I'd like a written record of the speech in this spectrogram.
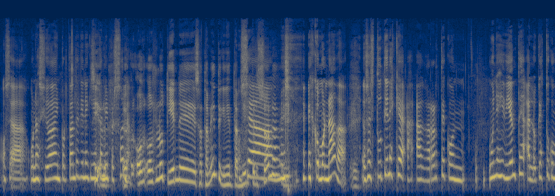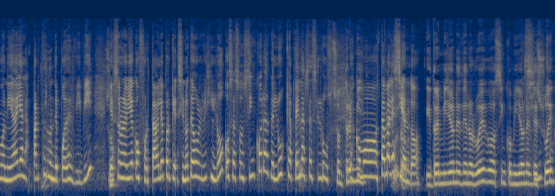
o sea, una ciudad importante tiene 500.000 Sí, personas. eh, Os- Oslo tiene exactamente 500.000 O sea, personas. es como nada. Eh. Entonces tú tienes que agarrarte con uñas y dientes a lo que es tu comunidad y a las partes donde puedes vivir y hacer una vida confortable porque si no te volvís loco, o sea, son cinco horas de luz que apenas es luz. Son tres es mil- como está amaneciendo. Y 3 millones de noruegos, 5 millones de Sí, suecos,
